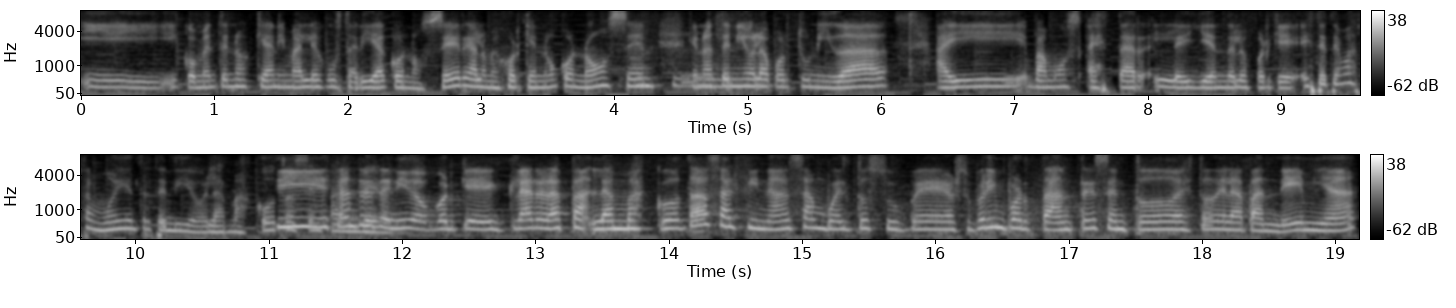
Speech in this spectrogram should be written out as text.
y, coméntenos qué animal les gustaría conocer, a lo mejor que no conocen, que no han tenido la oportunidad. Ahí vamos a estar leyéndolos porque este tema está muy entretenido, las mascotas. Sí, está entretenido porque, claro, las, las, mascotas al final se han vuelto súper, súper importantes en todo esto de la pandemia.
